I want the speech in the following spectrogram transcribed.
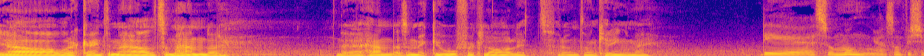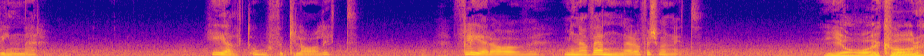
Jag orkar inte med allt som händer. Det händer så mycket oförklarligt runt omkring mig. Det är så många som försvinner. Helt oförklarligt. Flera av mina vänner har försvunnit. Jag är kvar.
